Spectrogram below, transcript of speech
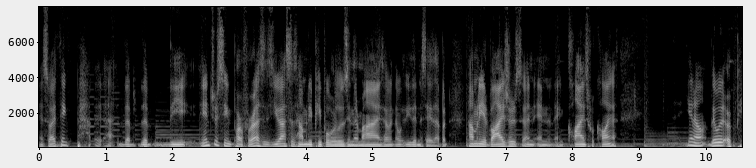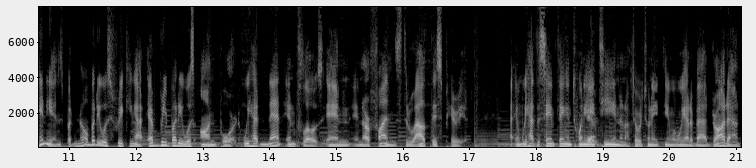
And so I think uh, the the the interesting part for us is you asked us how many people were losing their minds. I mean, you didn't say that, but how many advisors and, and, and clients were calling us? You know, there were opinions, but nobody was freaking out. Everybody was on board. We had net inflows in in our funds throughout this period, and we had the same thing in 2018 yeah. in October 2018 when we had a bad drawdown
